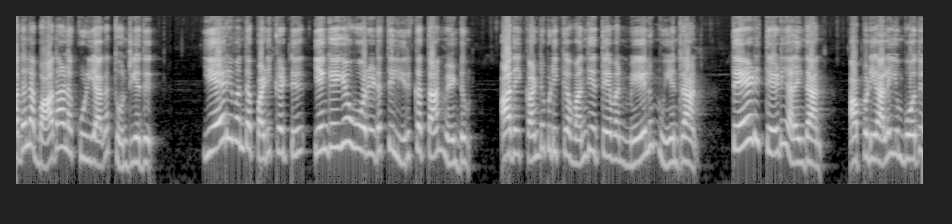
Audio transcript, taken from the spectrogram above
அதல பாதாள குழியாக தோன்றியது. ஏறி வந்த படிக்கட்டு எங்கேயோ ஓரிடத்தில் இருக்கத்தான் வேண்டும். அதை கண்டுபிடிக்க வந்தியத்தேவன் மேலும் முயன்றான். தேடி தேடி அலைந்தான். அப்படி அலையும்போது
